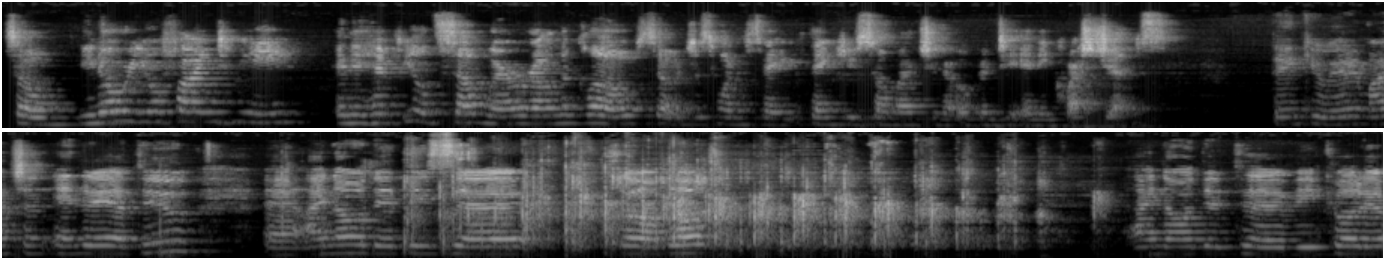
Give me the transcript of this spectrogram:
So, you know where you'll find me in a field somewhere around the globe. So I just want to say thank you so much and open to any questions. Thank you very much, and Anndrea too. Uh, I know that this uh, so applause. I know that uh, we call you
